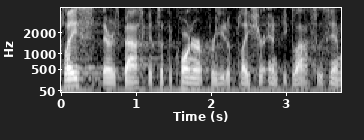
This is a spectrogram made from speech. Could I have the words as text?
place, there's baskets at the corner for you to place your empty glasses in.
